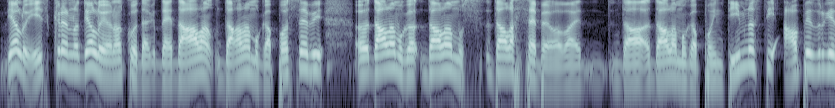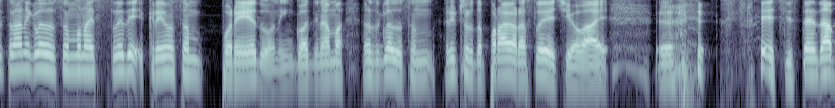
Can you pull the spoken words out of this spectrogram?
Djeluje iskreno, djeluje onako da, da je dala, dala mu ga po sebi, e, dala mu ga, dala mu, dala sebe, ovaj, da, dala mu ga po intimnosti, a opet s druge strane gledao sam onaj slede, krenuo sam po redu onim godinama, ja sam gledao sam Richarda Pryora sljedeći ovaj, sljedeći stand-up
